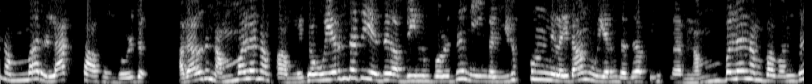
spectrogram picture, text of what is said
நம்ம ரிலாக்ஸ் ஆகும் பொழுது. அதாவது நம்மள நம்ம மிக உயர்ந்தது எது அப்படின்னும் பொழுது நீங்கள் இருக்கும் நிலைதான் உயர்ந்தது அப்படின்னு சொன்னார். நம்மள நம்ம வந்து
